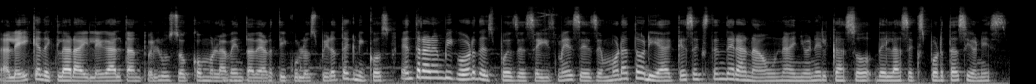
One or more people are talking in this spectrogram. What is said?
La ley que declara ilegal tanto el uso como la venta de artículos pirotécnicos entrará en vigor después de seis meses de moratoria que se extenderán a un año en el caso de las exportaciones.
